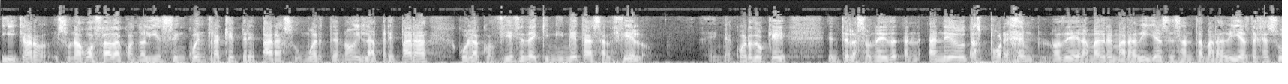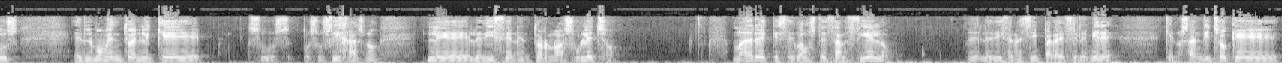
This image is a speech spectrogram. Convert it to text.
Y claro, es una gozada cuando alguien se encuentra que prepara su muerte, ¿no? Y la prepara con la conciencia de que mi meta es al cielo. Eh, me acuerdo que entre las anécdotas, por ejemplo, ¿no? de la Madre Maravillas, de Santa Maravillas de Jesús, en el momento en el que sus, pues sus hijas ¿no? le, dicen en torno a su lecho, Madre, que se va usted al cielo. ¿eh? Le dicen así para decirle, mire, que nos han dicho que,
